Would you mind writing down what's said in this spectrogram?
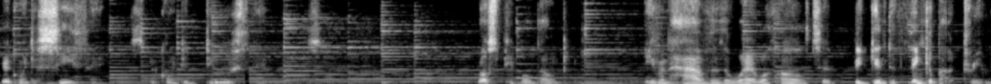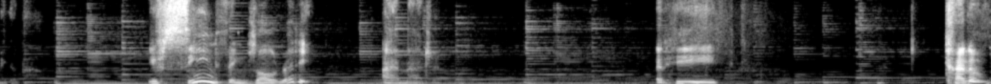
You're going to see things, you're going to do things most people don't even have the wherewithal to begin to think about dreaming about. You've seen things already, I imagine. And he kind of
